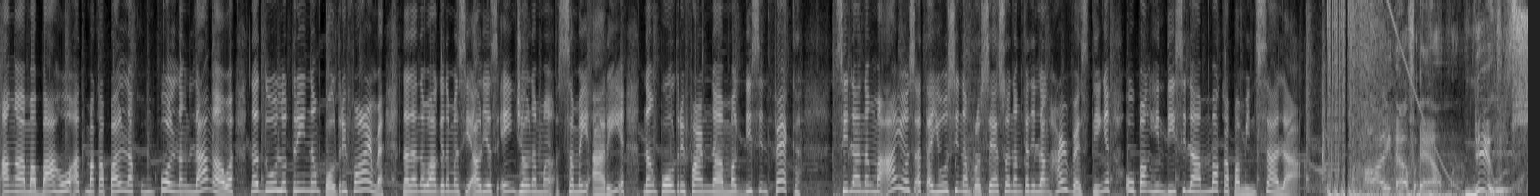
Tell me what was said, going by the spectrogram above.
ang ah, mabaho at makapal na kumpol ng langaw na dulot rin ng poultry farm. Nananawagan naman si alias Angel na sa may-ari ng poultry farm na mag-disinfect sila ng maayos at ayusin ang proseso ng kanilang harvesting upang hindi sila makapaminsala. IFM News.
